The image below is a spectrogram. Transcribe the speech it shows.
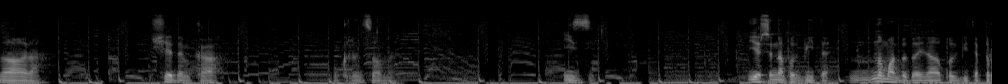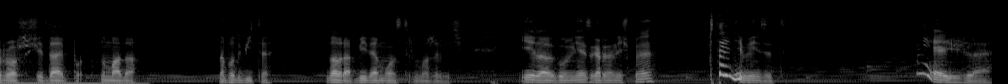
Dobra. 7k. Ukręcone. Easy. Jeszcze na podbite. Nomada daj na podbite. Proszę się, daj po... nomada. Na podbite. Dobra, bide monster może być. Ile ogólnie zgarnęliśmy? 4900. nieźle.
